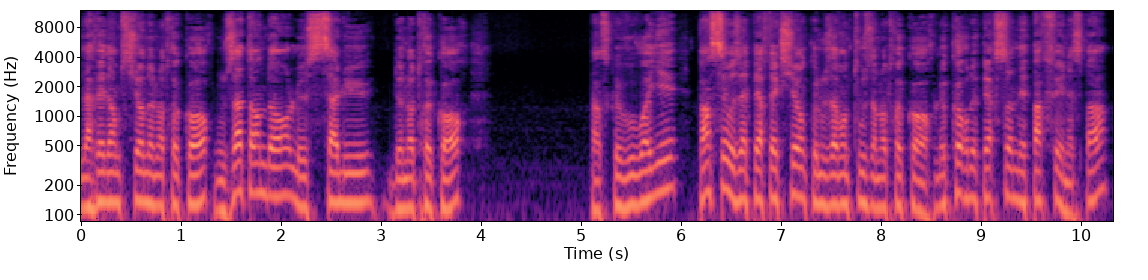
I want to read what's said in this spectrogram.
la rédemption de notre corps, nous attendons le salut de notre corps, parce que vous voyez, pensez aux imperfections que nous avons tous dans notre corps. Le corps de personne n'est parfait, n'est-ce pas?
